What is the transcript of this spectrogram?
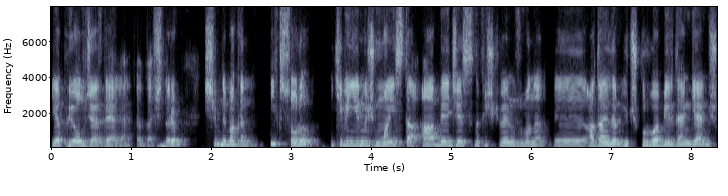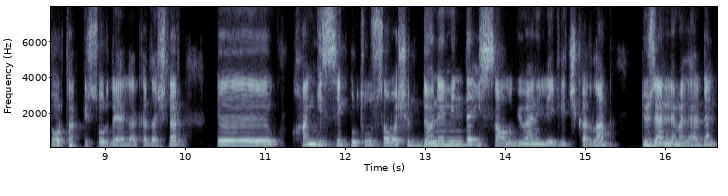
yapıyor olacağız değerli arkadaşlarım. Şimdi bakın ilk soru 2023 Mayıs'ta ABC sınıf iş güven uzmanı e, adayların 3 gruba birden gelmiş ortak bir soru değerli arkadaşlar. E, hangisi Kurtuluş Savaşı döneminde iş sağlığı güvenliği ile ilgili çıkarılan düzenlemelerden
